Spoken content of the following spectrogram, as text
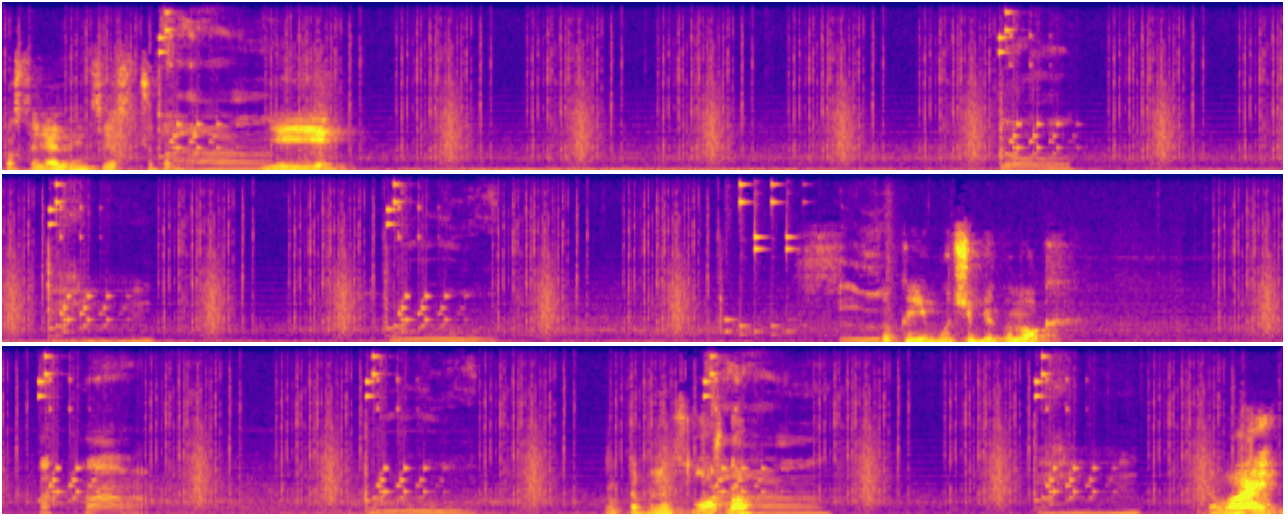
Просто реально интересно, что там. Е-е-е. Сука, ебучий бегунок. Это, блин, сложно. Давай.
